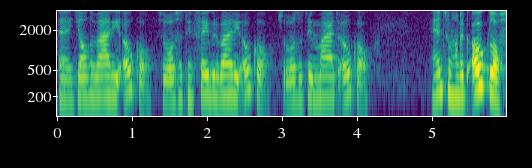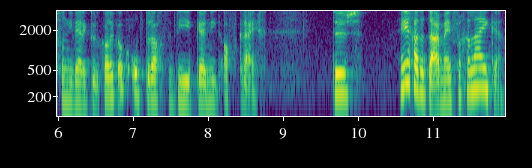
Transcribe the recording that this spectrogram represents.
uh, januari ook al. Zo was het in februari ook al. Zo was het in maart ook al. En toen had ik ook last van die werkdruk. Had ik ook opdrachten die ik uh, niet afkrijg. Dus je gaat het daarmee vergelijken.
